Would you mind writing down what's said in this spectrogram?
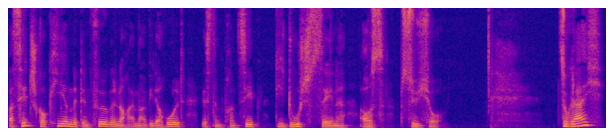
Was Hitchcock hier mit den Vögeln noch einmal wiederholt, ist im Prinzip die Duschszene aus Psycho. Zugleich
